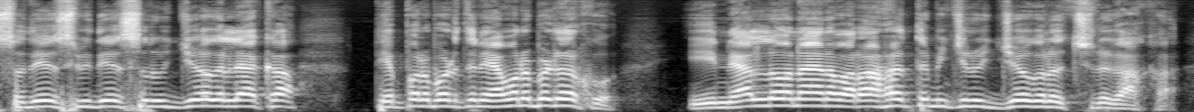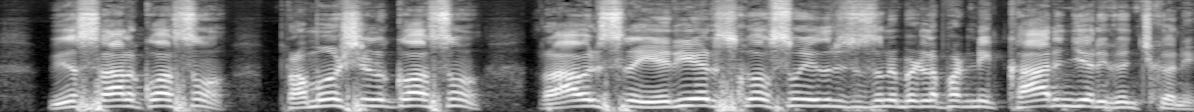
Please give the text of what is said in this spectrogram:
స్వదేశ విదేశాలు ఉద్యోగం లేక తిప్పలబడుతున్న యమన బిడ్డలకు ఈ నెలలో నాయన వారు అర్హత మించిన ఉద్యోగాలు వచ్చినగాక. వీసాల కోసం ప్రమోషన్ల కోసం రావాల్సిన ఎరియర్స్ కోసం ఎదురు చూస్తున్న బిడ్డల పట్ల నీ కార్యం జరిగించుకొని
